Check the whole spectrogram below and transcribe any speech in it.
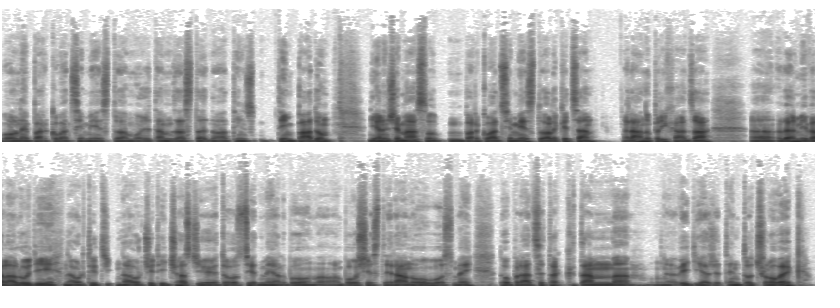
voľné parkovacie miesto a môže tam zastať. No a tým, tým pádom nielen, že má so parkovacie miesto, ale keď sa ráno prichádza veľmi veľa ľudí na určitý, na určitý čas, čiže je to od 7 alebo, no, alebo o 6 ráno, o 8 do práce, tak tam vidia, že tento človek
